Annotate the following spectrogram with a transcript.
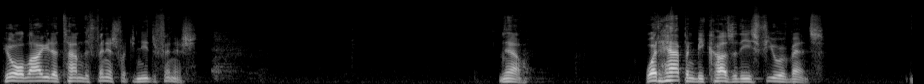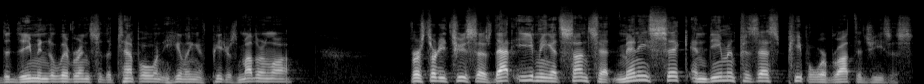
He'll allow you the time to finish what you need to finish. Now, what happened because of these few events? The demon deliverance of the temple and the healing of Peter's mother in law, Verse 32 says, That evening at sunset, many sick and demon possessed people were brought to Jesus.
